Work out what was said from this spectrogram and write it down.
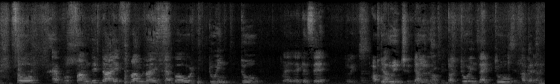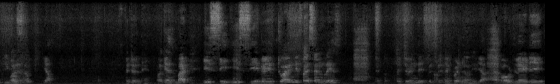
so, ab- from the diaphragm, like about two in two, I, I can say Inch. Up to Yeah. two inch. yeah, one and a half. not two inch, like two, one. Yeah. It will. Okay, but easy, easy way to identify sun rays between the nipple. Yeah, about lady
